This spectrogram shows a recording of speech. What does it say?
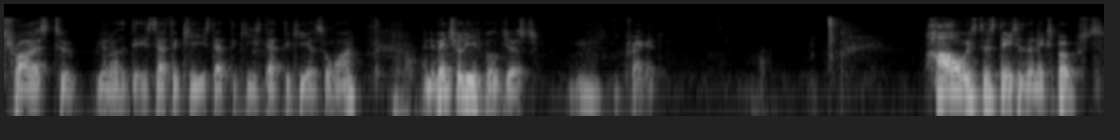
tries to, you know, is that the key, is that the key, is that the key, and so on. And eventually it will just mm, crack it. How is this data then exposed?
